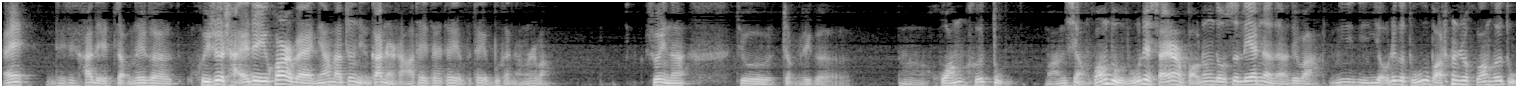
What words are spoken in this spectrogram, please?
哎，这这还得整这个灰色产业这一块儿呗。你让他正经干点啥，他他他也他也不可能是吧？所以呢，就整这个嗯黄和赌。啊，你想黄赌毒这三样，保证都是连着的，对吧？你你有这个毒，保证是黄和赌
